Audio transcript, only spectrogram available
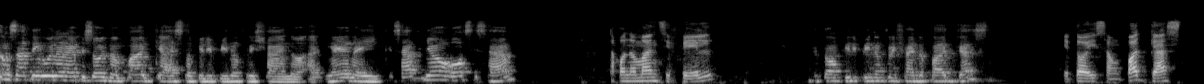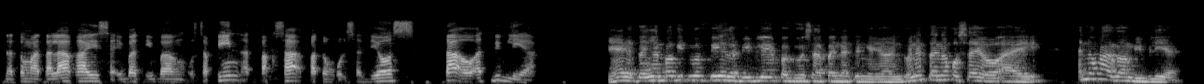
welcome sa ating unang episode ng podcast ng Pilipinong Krisyano. At ngayon ay kasama niyo ako, si Sam. Ako naman si Phil. Ito ang Pilipinong Krisyano Podcast. Ito ay isang podcast na tumatalakay sa iba't ibang usapin at paksa patungkol sa Diyos, tao at Biblia. Yan, at dahil bagit mo, Phil, na Biblia yung pag-uusapan natin ngayon. Unang tanong ko sa iyo ay, ano nga ba ang Biblia?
